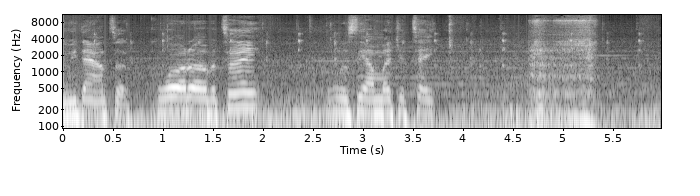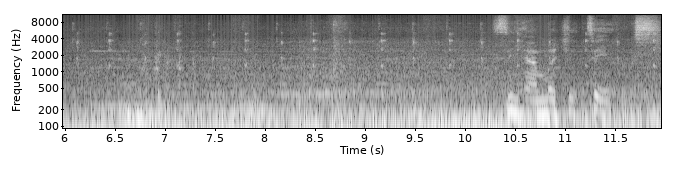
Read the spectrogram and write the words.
see, we down to a quarter of a tank. We'll see how much it take. See how much it takes.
